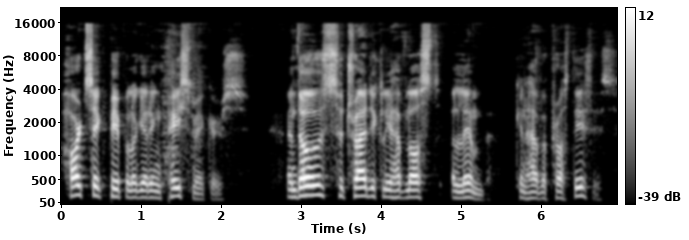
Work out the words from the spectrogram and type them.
Heart-sick people are getting pacemakers. And those who tragically have lost a limb can have a prosthesis.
